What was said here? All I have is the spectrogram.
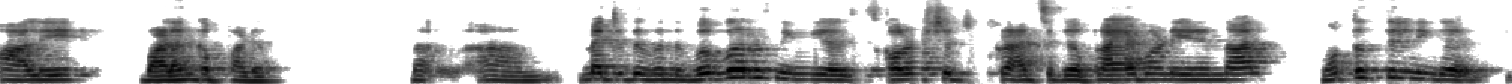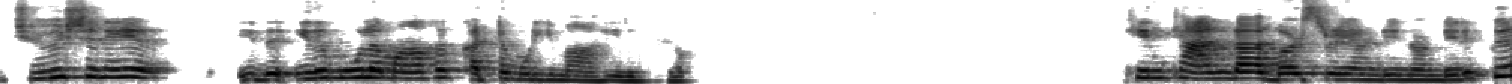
ஆலே வழங்கப்படும். மற்றது வந்து வெவ்வேறு நீங்க ஸ்காலர்ஷிப் கிராண்ட்ஸுக்கு அப்ளை பண்ணியிருந்தால் மொத்தத்தில் நீங்க டியூஷனே இது இது மூலமாக கட்ட முடியுமாக இருக்கு? கின் கேனடா பர்சரி அப்படின்னு ஒன்று இருக்கு.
